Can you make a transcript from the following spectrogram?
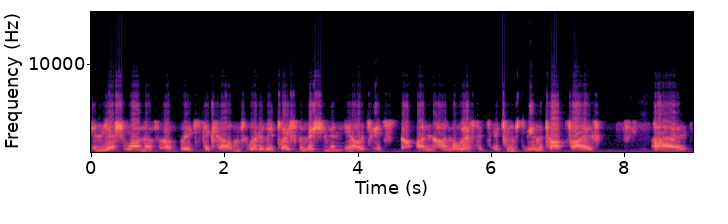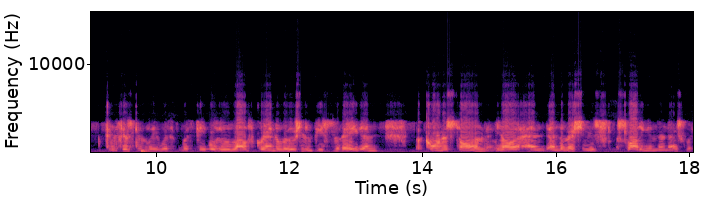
in the echelon of, of great Styx albums, where do they place the mission? And you know, it's it's on on the list. It, it seems to be in the top five uh, consistently with with people who love Grand Illusion and Pieces of Eight and Cornerstone. You know, and and the mission is slotting in there nicely.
